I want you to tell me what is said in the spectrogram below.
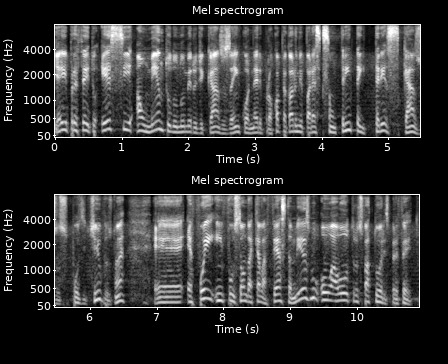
E aí, prefeito, esse aumento do número de casos aí em Cornélio Procópio, agora me parece que são 33 casos positivos, não é? é? É, foi em função daquela festa mesmo ou há outros fatores, prefeito?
